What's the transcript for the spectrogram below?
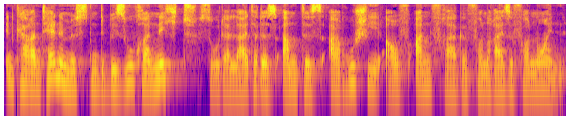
In Quarantäne müssten die Besucher nicht, so der Leiter des Amtes Arushi auf Anfrage von Reise vor Neun.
